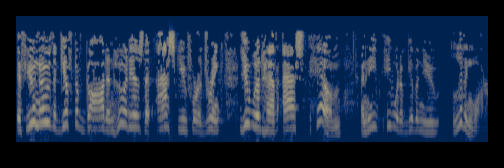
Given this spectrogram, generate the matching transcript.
If you knew the gift of God and who it is that asks you for a drink, you would have asked him, and he, he would have given you living water.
